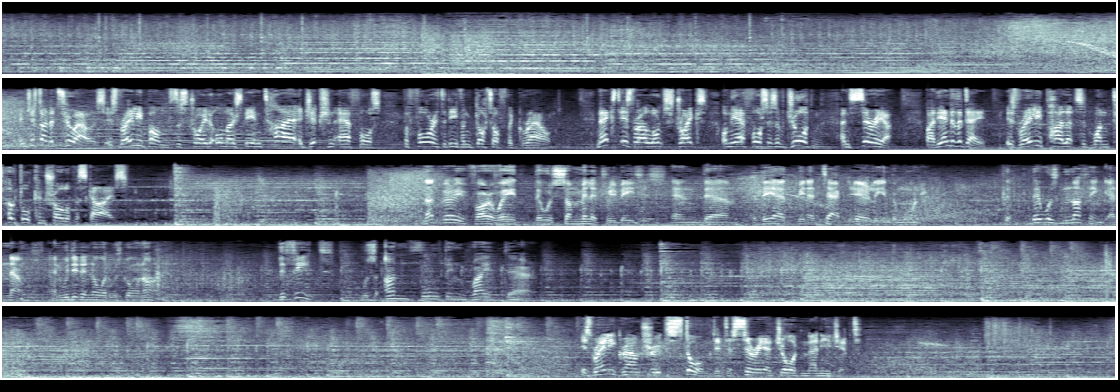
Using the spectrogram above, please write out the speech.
In just under two hours, Israeli bombs destroyed almost the entire Egyptian Air Force before it had even got off the ground. Next, Israel launched strikes on the air forces of Jordan and Syria. By the end of the day, Israeli pilots had won total control of the skies. Not very far away, there were some military bases, and um, they had been attacked early in the morning. There was nothing announced, and we didn't know what was going on. Defeat was unfolding right there. Israeli ground troops stormed into Syria, Jordan, and Egypt.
